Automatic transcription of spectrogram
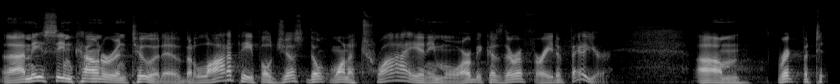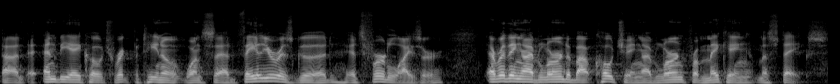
Now, that may seem counterintuitive, but a lot of people just don't want to try anymore because they're afraid of failure. Um, Rick, uh, NBA coach Rick Pitino once said, Failure is good, it's fertilizer Everything I've learned about coaching, I've learned from making mistakes.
